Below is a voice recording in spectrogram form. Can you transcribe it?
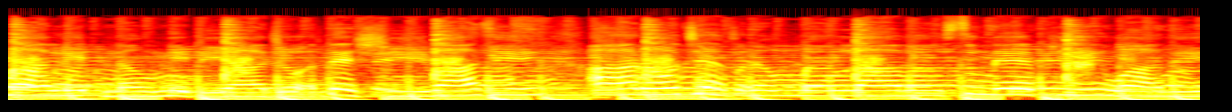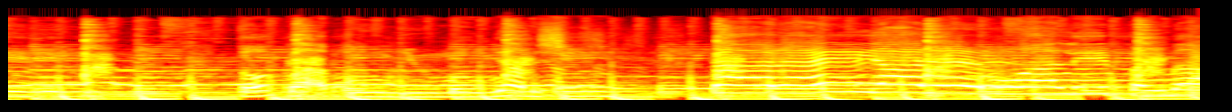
မလေးနောင်နှစ်တရားကျော်အသက်ရှိပါစေအာရောချက်ပရမန်လာပါစုနေပြေဝသည်တော့ကအပူမြူမုံညမရှိတာတိုင်းရတဲ့ဘဝလေးပိုင်ပါ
